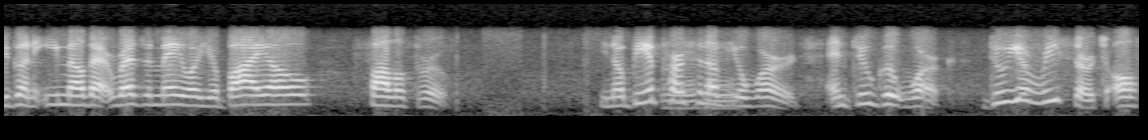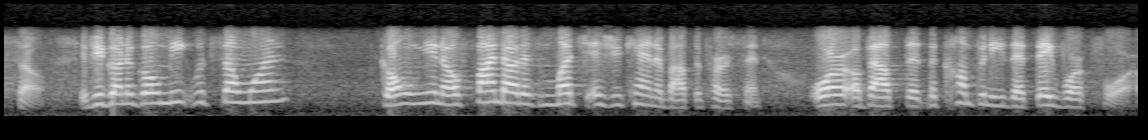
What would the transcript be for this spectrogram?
you're going to email that resume or your bio, follow through. You know, be a person of Mhm. your word and do good work. Do your research also. If you're going to go meet with someone, go, you know, find out as much as you can about the person or about the the company that they work for.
